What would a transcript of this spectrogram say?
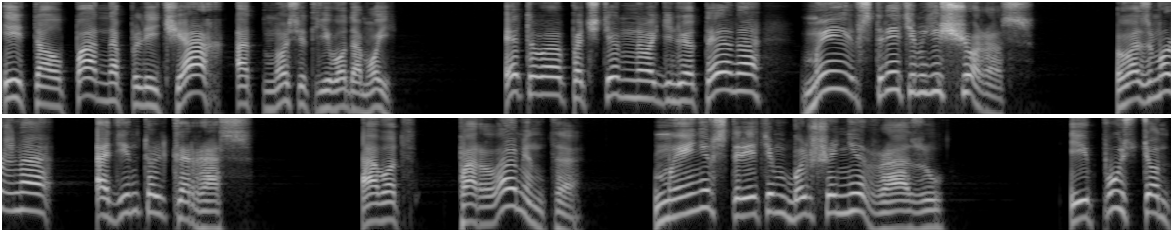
и толпа на плечах относит его домой. Этого почтенного гильотена мы встретим еще раз. Возможно, один только раз. А вот парламента мы не встретим больше ни разу и пусть он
